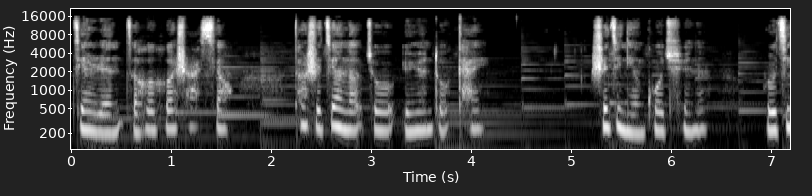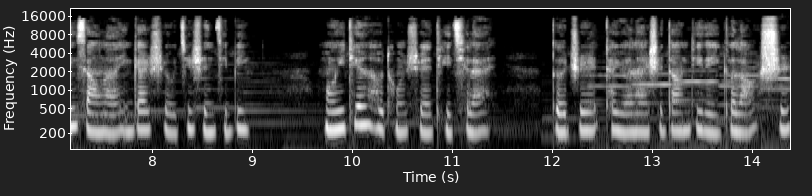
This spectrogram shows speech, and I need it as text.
见人则呵呵傻笑。当时见了就远远躲开。十几年过去呢，如今想来应该是有精神疾病。某一天和同学提起来，得知他原来是当地的一个老师，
